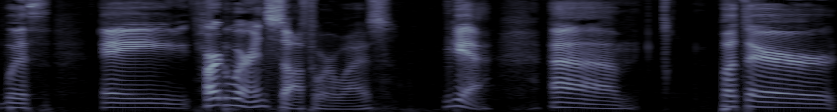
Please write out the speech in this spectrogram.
with a Hardware and software wise. yeah, um, but their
